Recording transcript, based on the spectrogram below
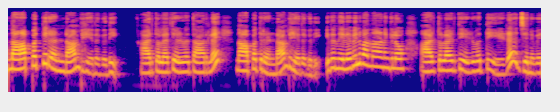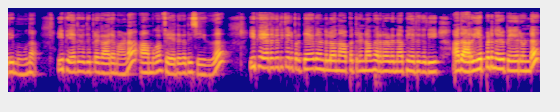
നാൽപ്പത്തി രണ്ടാം ഭേദഗതി. ആയിരത്തി തൊള്ളായിരത്തി എഴുപത്തി ആറിലെ നാൽപ്പത്തിരണ്ടാം ഭേദഗതി. ഇത് നിലവിൽ വന്നതാണെങ്കിലോ? ആയിരത്തി തൊള്ളായിരത്തി എഴുപത്തി ഏഴ് ജനുവരി മൂന്ന്. ഈ ഭേദഗതി പ്രകാരമാണ് ആമുഖം ഭേദഗതി ചെയ്തത്. ഈ ഭേദഗതിക്ക് ഒരു പ്രത്യേകത ഉണ്ടല്ലോ? നാൽപ്പത്തിരണ്ടാം ഭരണഘടനാ ഭേദഗതി. അത് അറിയപ്പെടുന്ന ഒരു പേരുണ്ട്.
